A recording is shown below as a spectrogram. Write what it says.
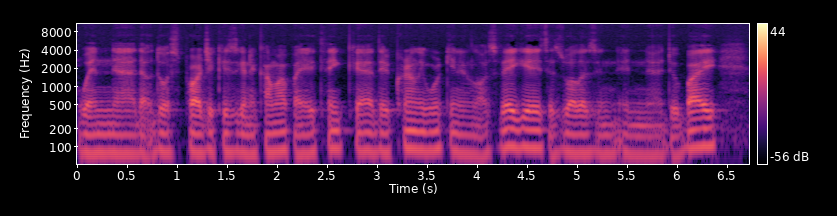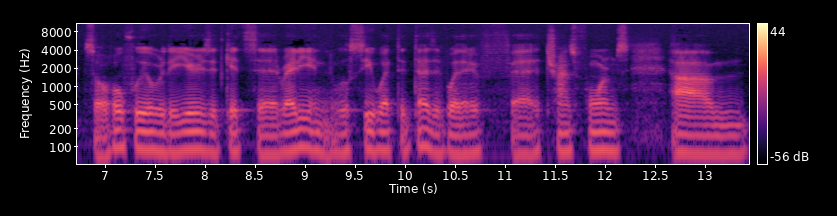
when uh, that, those project is going to come up. I think they're currently working in las vegas as well as in, in dubai. So hopefully over the years it gets ready and we'll see what it does if whether if it transforms um,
